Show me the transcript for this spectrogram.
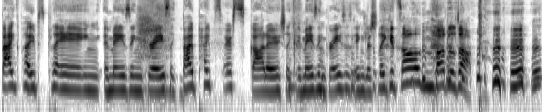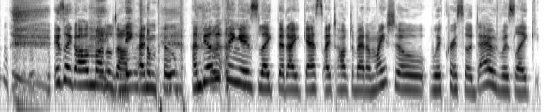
bagpipes playing Amazing Grace. Like bagpipes are Scottish, like Amazing Grace is English. Like it's all muddled up. it's like all muddled up. And, and the other thing is like that I guess I talked about on my show with Chris O'Dowd was like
